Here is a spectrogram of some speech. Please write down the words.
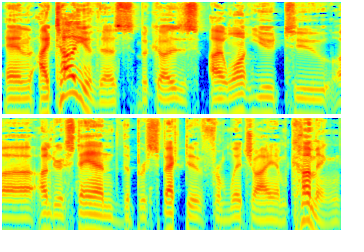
And I tell you this because I want you to uh, understand the perspective from which I am coming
